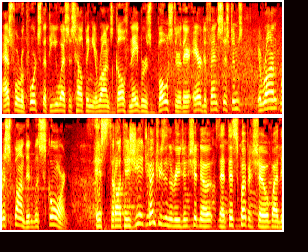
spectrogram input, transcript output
As for reports that the U.S. is helping Iran's Gulf neighbors bolster their air defense systems, Iran responded with scorn. Countries in the region should know that this puppet show by the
